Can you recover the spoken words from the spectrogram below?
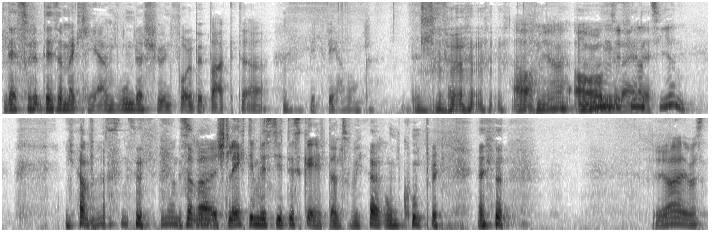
Der ist, der ist am Erklären wunderschön voll bepackt äh, mit Werbung. Das ist, oh, Ja, müssen sie finanzieren. Ja, aber, das ist aber schlecht investiertes Geld, dann so wie er rumkumpelt. Also, Ja, ich weiß,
